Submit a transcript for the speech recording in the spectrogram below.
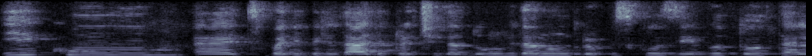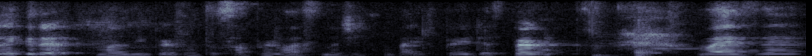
e com é, disponibilidade para tirar dúvida num grupo exclusivo do Telegram. Mandem perguntas só por lá, senão a gente não vai perder as perguntas. É. Mas é...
